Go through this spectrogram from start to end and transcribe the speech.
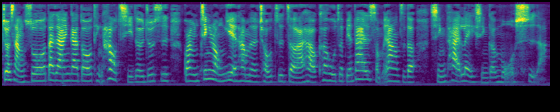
就想说，大家应该都挺好奇的，就是关于金融业他们的求职者啊，还有客户这边大概是什么样子的形态类型跟模式啊？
